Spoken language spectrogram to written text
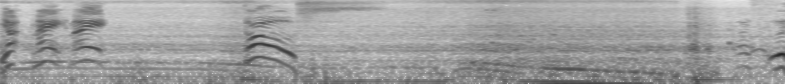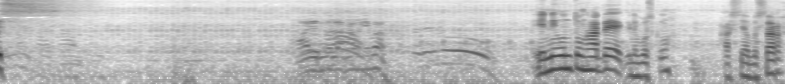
Ya, naik, naik. Terus. Us. Ini untung hadek ini bosku. Asnya besar.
